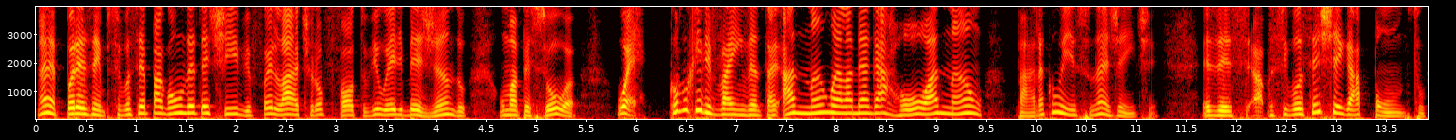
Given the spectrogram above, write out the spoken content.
É, por exemplo, se você pagou um detetive, foi lá, tirou foto, viu ele beijando uma pessoa, ué, como que ele vai inventar? Ah, não, ela me agarrou. Ah, não. Para com isso, né, gente? Quer dizer, se, ah, se você chegar a ponto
